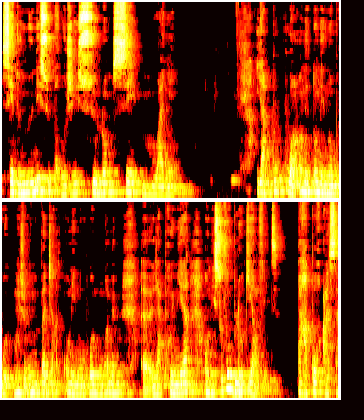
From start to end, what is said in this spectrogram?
c'est de mener ce projet selon ses moyens. Il y a beaucoup, hein, on, est, on est nombreux. Moi, je ne veux même pas dire on est nombreux, moi-même, euh, la première, on est souvent bloqué en fait par rapport à ça,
